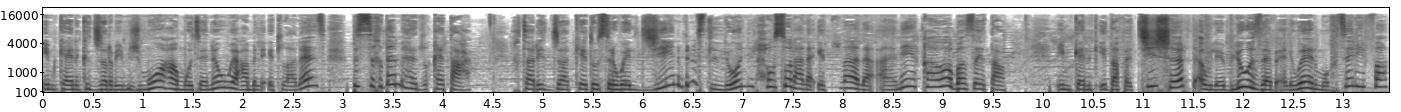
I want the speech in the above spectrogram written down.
بإمكانك تجربي مجموعة متنوعة من الإطلالات باستخدام هذا القطع. اختاري جاكيت وسروال الجين بنفس اللون للحصول على إطلالة أنيقة وبسيطة. بامكانك إضافة تيشيرت أو بلوزه بألوان مختلفة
